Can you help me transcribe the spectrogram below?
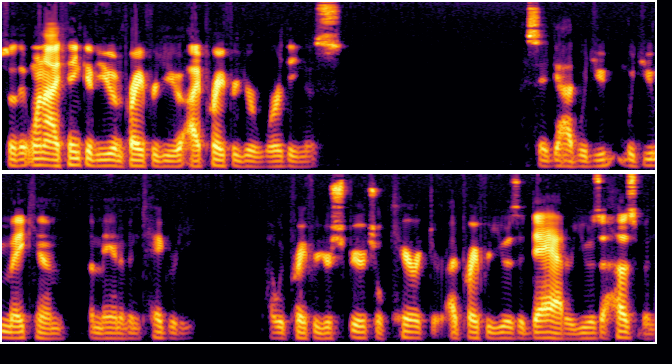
So that when I think of you and pray for you, I pray for your worthiness. I say, God, would you would you make him a man of integrity? I would pray for your spiritual character. I pray for you as a dad or you as a husband.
